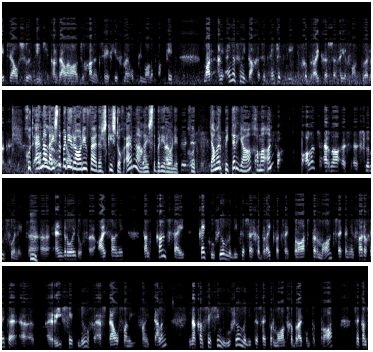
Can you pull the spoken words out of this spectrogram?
het wel so 'n diens. Jy kan wel na hulle toe gaan en sê gee vir my optimale pakket. Maar aan die einde van die dag is dit eintlik die gebruiker se eie verantwoordelikheid. Goed, Erna, luister by die radio verder. Skus tog, Erna, luister by die radio. Goed. Jammer Pieter, ja, gaan maar aan. Alles Erna is 'n slimfoon het, 'n hmm. Android of 'n iPhone het, dan kan sy kyk hoeveel minute sy gebruik wat sy praat per maand. Sy kan eenvoudig net 'n 'n reset doen of herstel van die van die telling en dan kan sy sien hoeveel minute sy per maand gebruik om te praat. Sy kan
